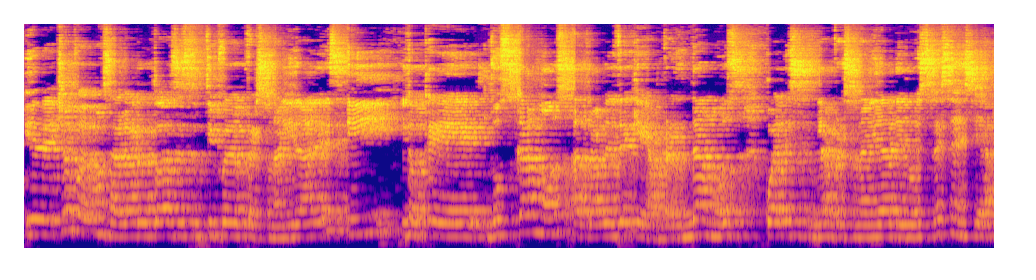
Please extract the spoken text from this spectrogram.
Y de hecho podemos hablar de todas este tipo de personalidades y lo que buscamos a través de que aprendamos cuál es la personalidad de nuestra esencia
